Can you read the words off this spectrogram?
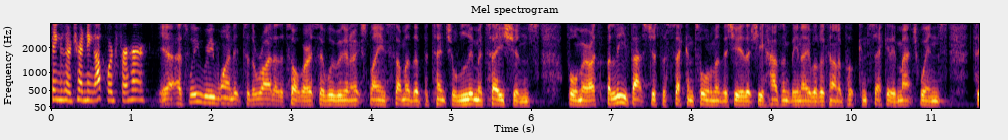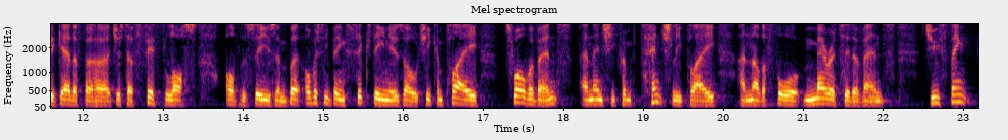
things are trending upward for her. Yeah, as we rewind it to the right at the top, where I said we were going to explain some of the potential limitations for Mirra, I believe that's just the second tournament this year that she hasn't been able to kind of put consecutive match wins together for her, just her fifth loss of the season. But obviously, being 16 years old, she can play 12 events and then she can potentially play another four merited events. Do you think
